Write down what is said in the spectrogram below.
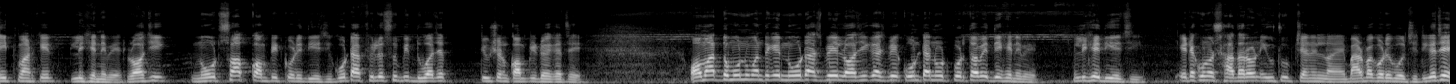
এইট মার্কের লিখে নেবে। লজিক নোট সব কমপ্লিট করে দিয়েছি। গোটা ফিলোসফি দু হাজার টিউশন কমপ্লিট হয়ে গেছে। অমাধ্যম অনুমান থেকে নোট আসবে লজিক আসবে, কোনটা নোট পড়তে হবে দেখে নেবে। লিখে দিয়েছি। এটা কোনো সাধারণ ইউটিউব চ্যানেল নয় বারবার করে বলছি, ঠিক আছে?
